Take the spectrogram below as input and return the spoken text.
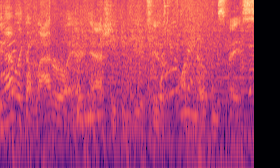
You? Have like a lateral air dash you can do too if you want an open space.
